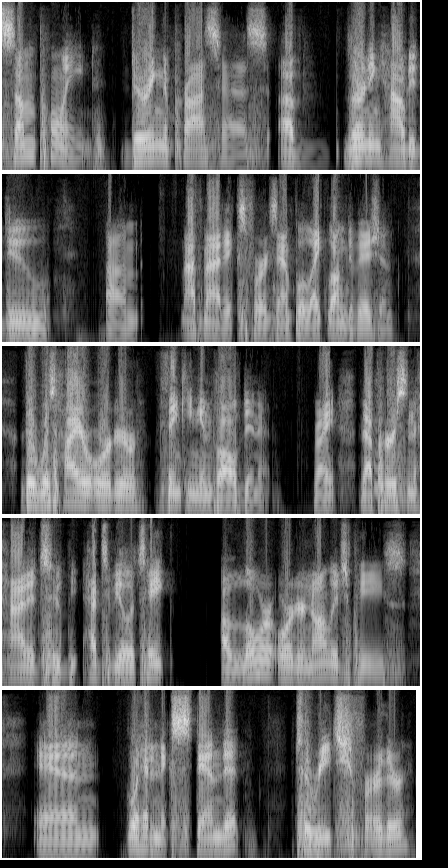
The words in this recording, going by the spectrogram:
some point during the process of learning how to do um, mathematics, for example, like long division, there was higher order thinking involved in it, right? That person had to be, had to be able to take a lower order knowledge piece and go ahead and extend it to reach further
